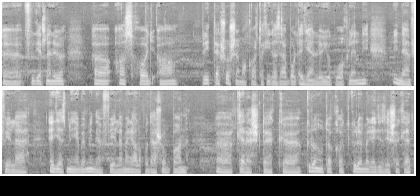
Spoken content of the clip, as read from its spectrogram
ö, függetlenül ö, az, hogy a britek sosem akartak igazából egyenlő jogúak lenni, mindenféle egyezményekben, mindenféle megállapodásokban kerestek külön utakat, külön megegyezéseket,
